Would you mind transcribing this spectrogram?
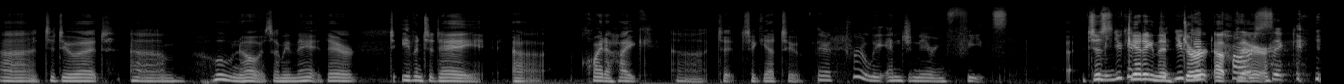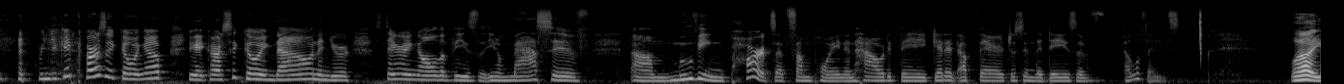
uh, to do it. Um, who knows? I mean, they, they're even today uh, quite a hike uh, to, to get to. They're truly engineering feats. Just I mean, you get- getting the you dirt get up there. Sick, when you get car sick going up, you get car sick going down, and you're staring all of these, you know, massive um, moving parts at some point. And how did they get it up there just in the days of elephants? Well,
